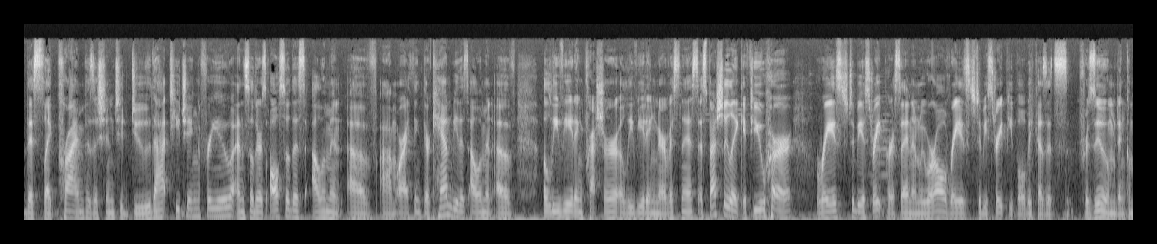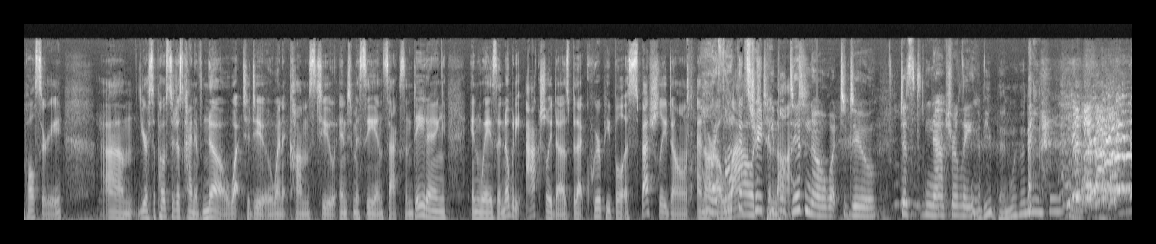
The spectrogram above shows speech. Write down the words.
this like prime position to do that teaching for you. And so there's also this element of, um, or I think there can be this element of alleviating pressure, alleviating nervousness, especially like if you were raised to be a straight person and we were all raised to be straight people because it's presumed and compulsory. Um, you're supposed to just kind of know what to do when it comes to intimacy and sex and dating in ways that nobody actually does, but that queer people especially don't and are oh, i thought allowed that straight to people not. did know what to do just naturally Have you been with anyone?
